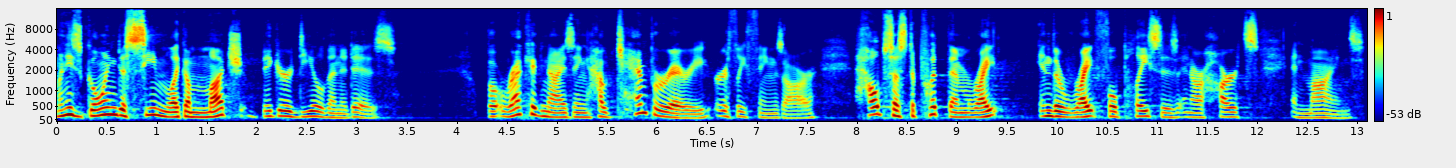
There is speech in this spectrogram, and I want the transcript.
money's going to seem like a much bigger deal than it is. But recognizing how temporary earthly things are helps us to put them right in the rightful places in our hearts and minds.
